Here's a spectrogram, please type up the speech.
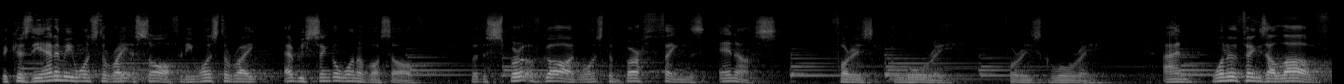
Because the enemy wants to write us off, and he wants to write every single one of us off. But the Spirit of God wants to birth things in us for His glory. For His glory. And one of the things I love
